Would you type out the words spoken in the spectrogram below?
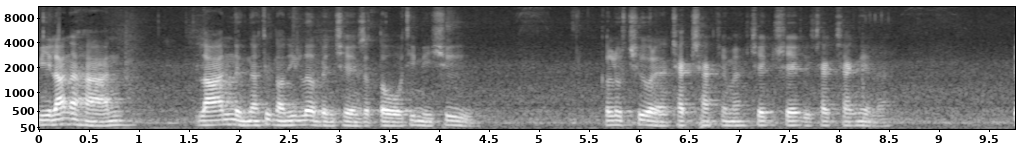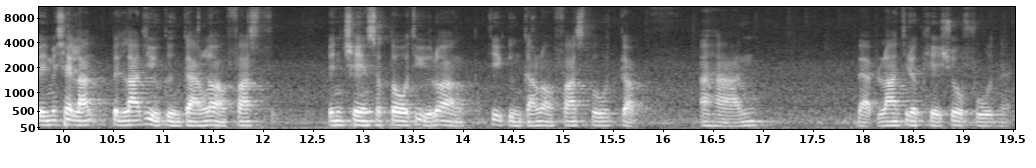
มีร้านอาหารร้านหนึ่งนะซึ่งตอนนี้เริ่มเป็นเชนสโตร์ที่มีชื่อ ก็รู้ชื่ออะไรนะแช็คแช็คใช่ไหมเช็คเช็คหรือแช็คแช็คเนี่ยนะเป็นไม่ใช่ร้านเป็นร้านที่อยู่กึ่งกลางระหว่างฟาสเป็นเชนสโตร์ที่อยู่ระหว่างที่กึ่งกลางระหว่างฟาสต์ฟู้ดกับอาหารแบบร้านที่เราเคชวลฟู้ดนะ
